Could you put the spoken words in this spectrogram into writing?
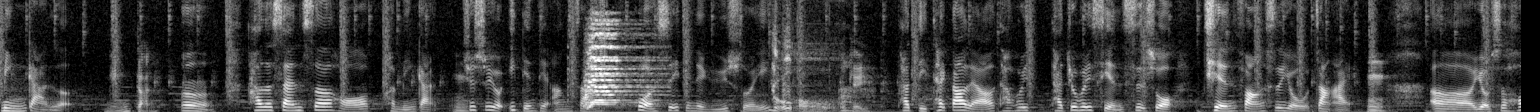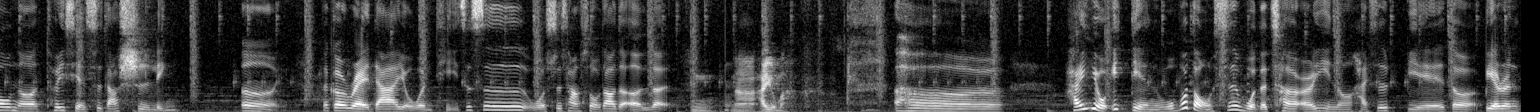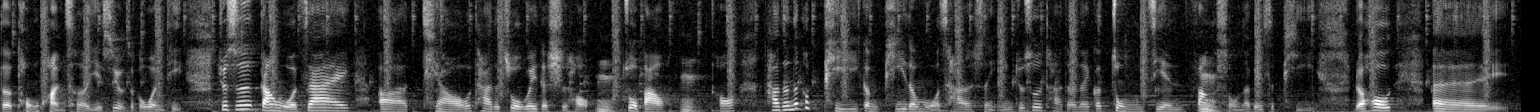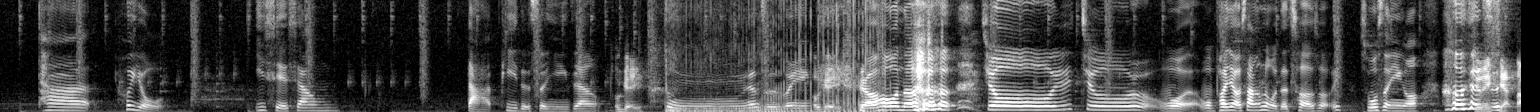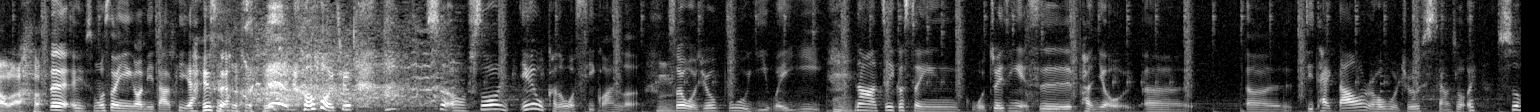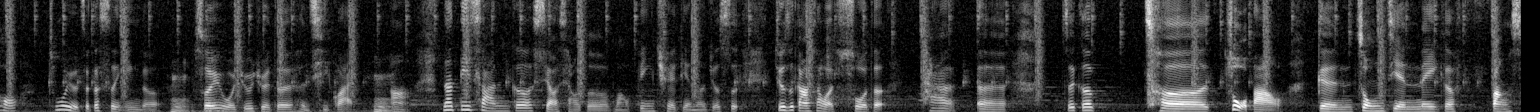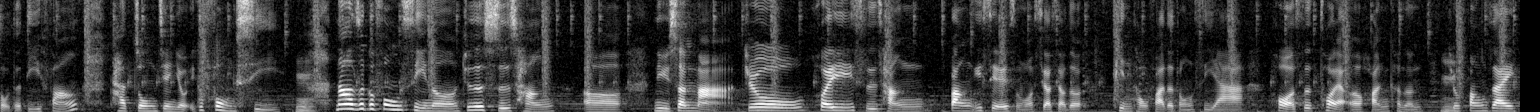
敏感了。敏感，嗯，它的三色哦很敏感，就是有一点点肮脏，或者是一点点雨水，哦，OK，它 detect 到了，它会它就会显示说前方是有障碍，嗯，呃，有时候呢会显示到失灵，嗯，那个 radar 有问题，这是我时常收到的 alert。嗯，那还有吗？呃，还有一点我不懂，是我的车而已呢，还是别的别人的同款车也是有这个问题？就是当我在呃调它的座位的时候，嗯嗯，座包，嗯嗯，哦，它的那个皮跟皮的摩擦的声音，就是它的那个中间放手那边是皮，然后呃，它会有一些像打屁的声音，这样，OK 咚这样子的声音。OK，然后呢，就就我我朋友上了我的车说，哎，什么声音哦？就被吓到了。对，哎，什么声音哦？你打屁啊还是？然后我就啊，是哦，说因为我可能我习惯了，所以我就不以为意。嗯那这个声音，我最近也是朋友呃呃 detect 到，然后我就想说，哎，是哦。怎么有这个声音的？嗯嗯，所以我就觉得很奇怪。嗯嗯啊，那第三个小小的毛病缺点呢，就是就是刚才我说的，它呃这个车座包跟中间那个放手的地方，它中间有一个缝隙。嗯，那这个缝隙呢，就是时常呃女生嘛，就会时常放一些什么小小的拼头发的东西呀、或者是脱了耳环，可能就放在、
